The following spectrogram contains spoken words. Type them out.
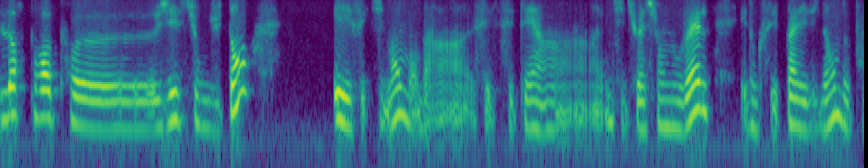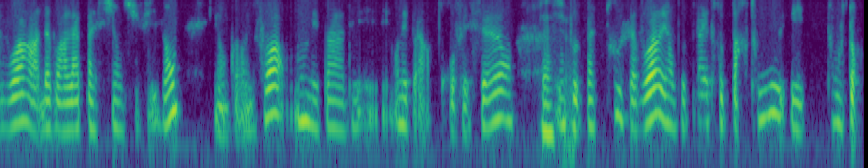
leur propre euh, gestion du temps. Et effectivement, bon ben, c'était une situation nouvelle, et donc c'est pas évident de pouvoir d'avoir la patience suffisante. Et encore une fois, on n'est pas des, on n'est pas professeur, on ne peut pas tout savoir et on peut pas être partout et tout le temps.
